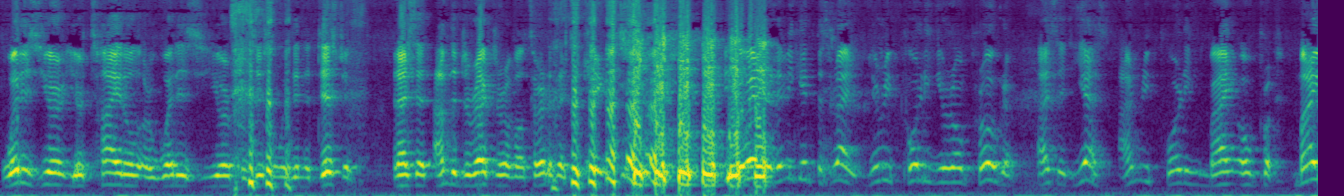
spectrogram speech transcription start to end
what is your, your title or what is your position within the district? And I said, I'm the director of alternative education. he said, wait a minute, let me get this right. You're reporting your own program. I said, yes, I'm reporting my own pro- my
